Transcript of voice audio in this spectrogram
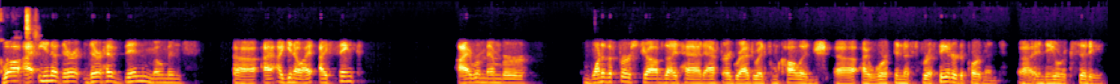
cool. Well, I, you know, there there have been moments. Uh, I, I, you know, I, I think I remember one of the first jobs I'd had after I graduated from college. Uh, I worked in a, for a theater department uh, in New York City,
